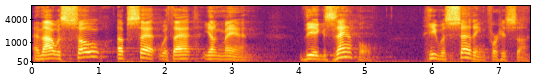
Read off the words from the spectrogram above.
And I was so upset with that young man, the example he was setting for his son.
